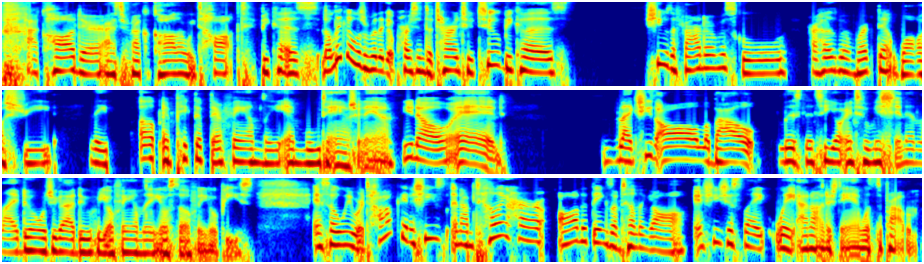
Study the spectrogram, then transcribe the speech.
I called her, asked if I could call her. We talked because Nolika was a really good person to turn to too because she was a founder of a school. Her husband worked at Wall Street. They up and picked up their family and moved to Amsterdam, you know, and like she's all about listening to your intuition and like doing what you gotta do for your family and yourself and your peace. And so we were talking and she's and I'm telling her all the things I'm telling y'all. And she's just like, wait, I don't understand. What's the problem?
